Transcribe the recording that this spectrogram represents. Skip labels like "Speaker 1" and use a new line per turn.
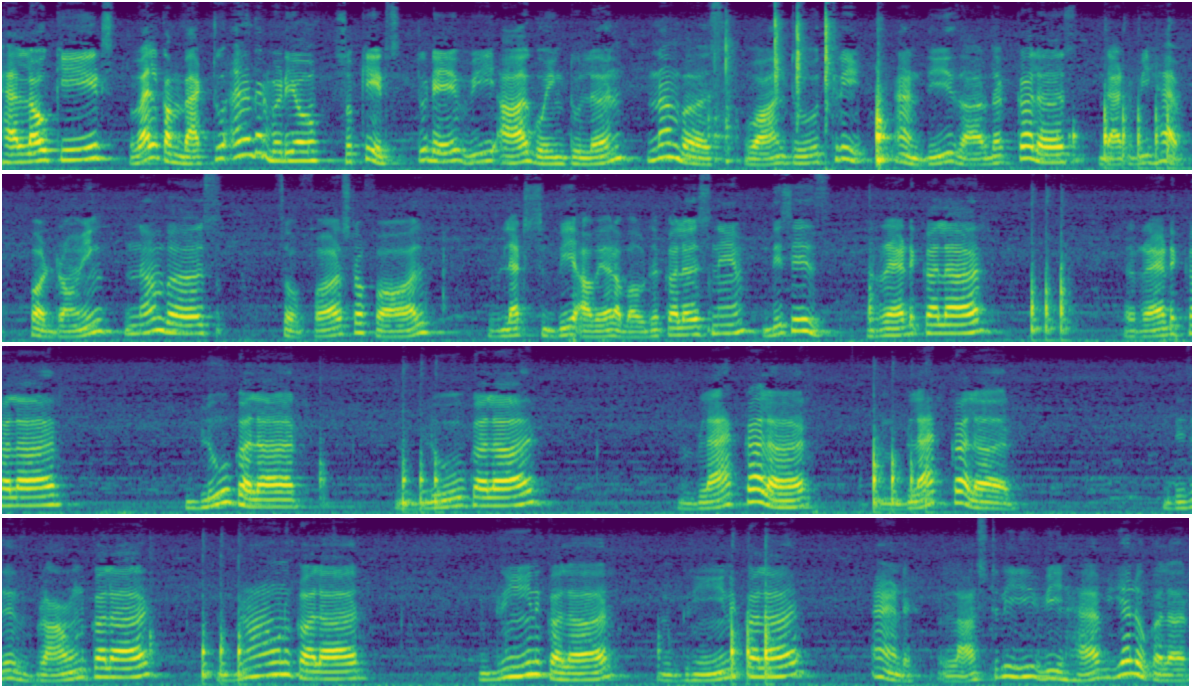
Hello kids, welcome back to another video. So kids, today we are going to learn numbers 1, 2, 3 and these are the colors that we have for drawing numbers. So first of all, let's be aware about the colors name. This is red color, red color, blue color, blue color, black color, black color. This is brown color, brown color, green color, green color, and lastly we have yellow color,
